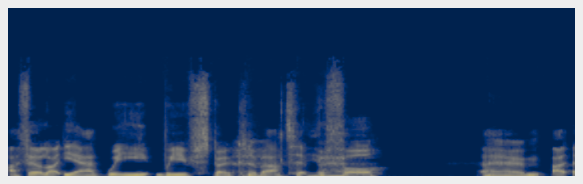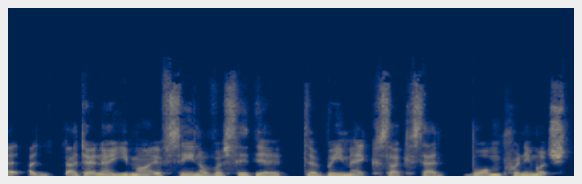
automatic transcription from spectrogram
I feel like yeah, we we've spoken about it yeah. before. Um, I, I, I don't know. You might have seen obviously the the remake because, like I said, one pretty much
